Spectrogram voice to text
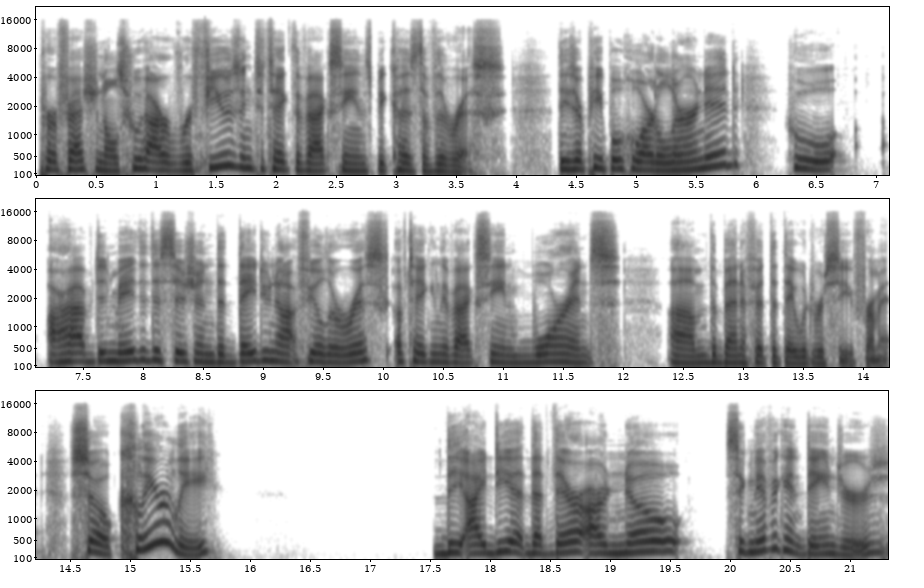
professionals who are refusing to take the vaccines because of the risks. These are people who are learned, who are, have made the decision that they do not feel the risk of taking the vaccine warrants um, the benefit that they would receive from it. So clearly, the idea that there are no significant dangers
